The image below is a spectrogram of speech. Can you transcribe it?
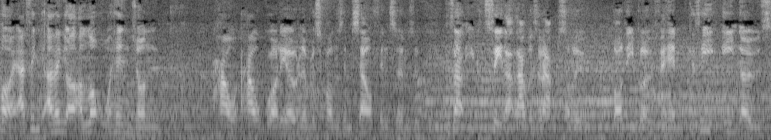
well, I think I think a lot will hinge on how how Guardiola responds himself in terms of because you could see that that was an absolute body blow for him because he, he knows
